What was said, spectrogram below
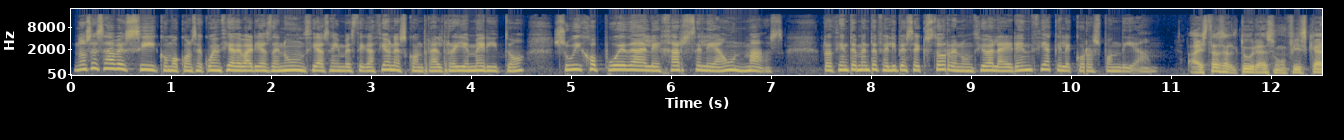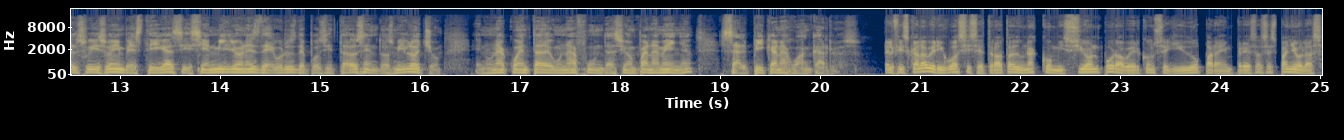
No se sabe si, como consecuencia de varias denuncias e investigaciones contra el rey emérito, su hijo pueda alejársele aún más. Recientemente Felipe VI renunció a la herencia que le correspondía. A estas alturas, un fiscal suizo investiga si 100 millones de euros depositados en 2008 en una cuenta de una fundación panameña salpican a Juan Carlos. El fiscal averigua si se trata de una comisión por haber conseguido para empresas españolas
